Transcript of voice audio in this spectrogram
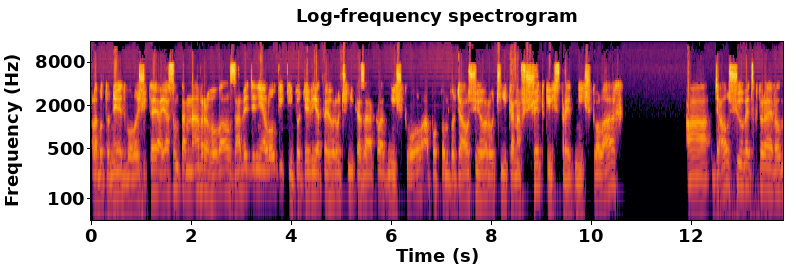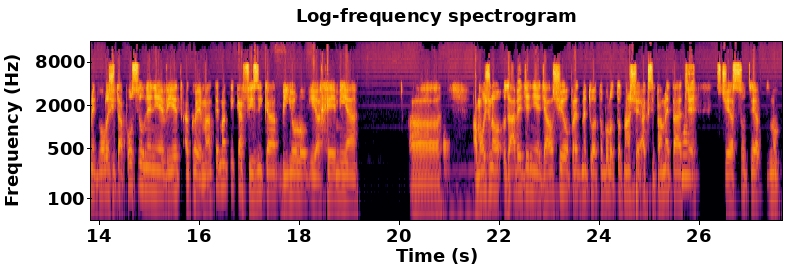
Lebo to nie je dôležité. A ja som tam navrhoval zavedenie logiky do 9. ročníka základných škôl a potom do ďalšieho ročníka na všetkých stredných školách a ďalšiu vec, ktorá je veľmi dôležitá, posilnenie vied, ako je matematika, fyzika, biológia, chémia uh, a možno zavedenie ďalšieho predmetu, a to bolo to naše, ak si pamätáte, z čias socializmu,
